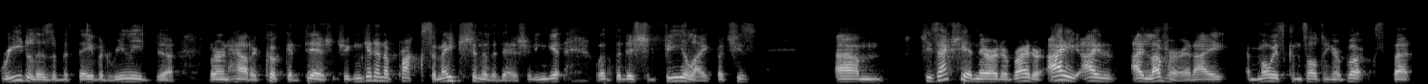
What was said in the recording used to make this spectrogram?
read Elizabeth David really to learn how to cook a dish. You can get an approximation of the dish, and you can get what the dish should feel like. But she's um, she's actually a narrative writer. I I I love her, and I am always consulting her books. But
